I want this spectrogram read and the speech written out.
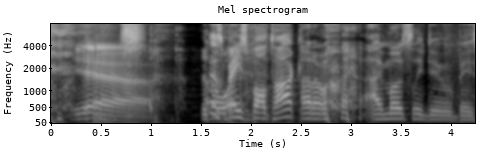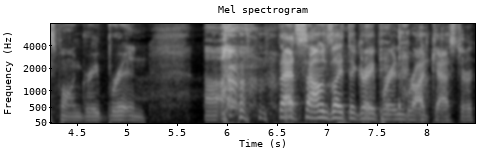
yeah. That's baseball talk. I don't. I mostly do baseball in Great Britain. Uh, That sounds like the Great Britain broadcaster.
